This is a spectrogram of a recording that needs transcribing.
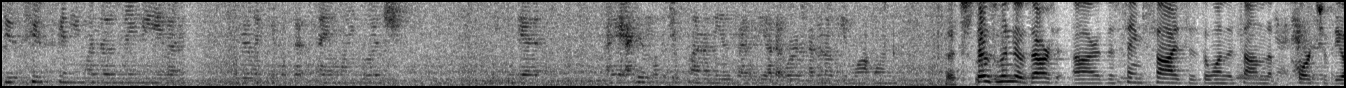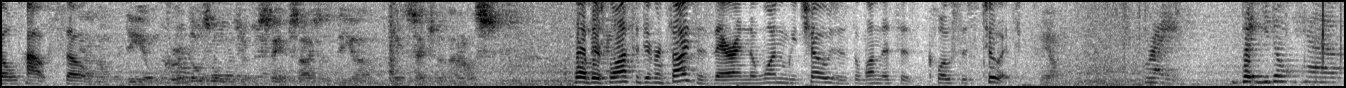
do two skinny windows, maybe even really pick up that same language. You can get, I, I didn't look at your plan on the inside, to see how that works. I don't know if you'd want one. That's. the- Those windows are, are the same size as the one that's on the porch of the old house, so, The, um, current- those windows are the same size as the, uh, main section of the house. well, there's lots of different sizes there, and the one we chose is the one that's as closest to it. Yeah. Right, but you don't have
